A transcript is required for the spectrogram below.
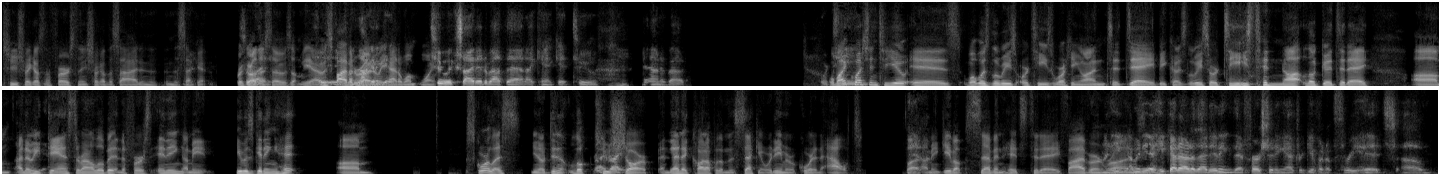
two strikeouts in the first, and then he struck out the side in the in the second. Regardless, so, right. so something, yeah, it was five in a row. We had at one point. Too excited about that. I can't get too down about. Ortiz. Well, my question to you is, what was Luis Ortiz working on today? Because Luis Ortiz did not look good today. Um, I know he yeah. danced around a little bit in the first inning. I mean, he was getting hit, um, scoreless. You know, didn't look right, too right. sharp, and then it caught up with him in the second. We didn't even record an out. But yeah. I mean, gave up seven hits today, five earned I mean, runs. He, I mean, yeah, he got out of that inning, that first inning after giving up three hits. Um,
